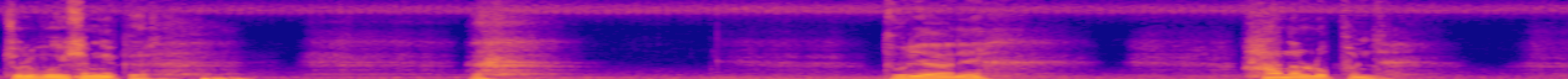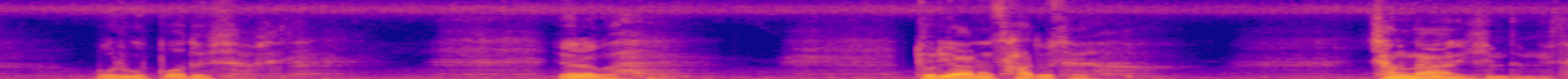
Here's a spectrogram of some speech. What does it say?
줄 보이십니까? 두리안이 하늘 높은지 모르고 뻗어 있습니다. 여러분, 두리안은 사두세요. 장난 아니게 힘듭니다.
